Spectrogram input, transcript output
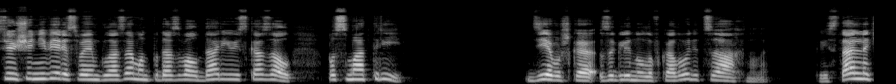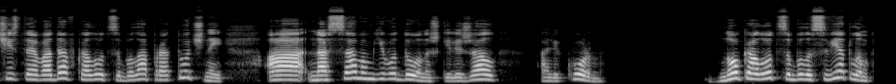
Все еще не веря своим глазам, он подозвал Дарью и сказал «Посмотри». Девушка заглянула в колодец и ахнула. Кристально чистая вода в колодце была проточной, а на самом его донышке лежал аликорн — Дно колодца было светлым,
